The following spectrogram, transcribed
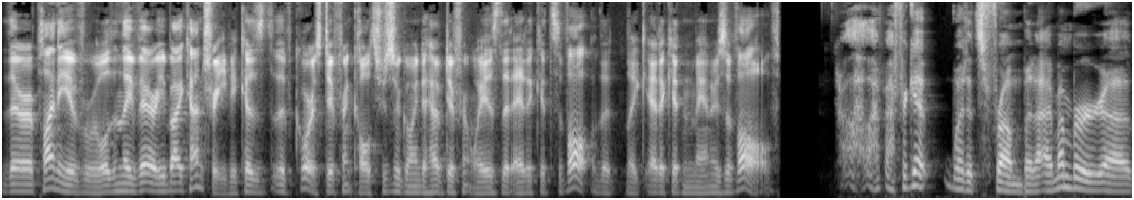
There are plenty of rules, and they vary by country because, of course, different cultures are going to have different ways that etiquettes evolve, that like etiquette and manners evolve. Oh, I, forget what it's from, but I remember uh,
